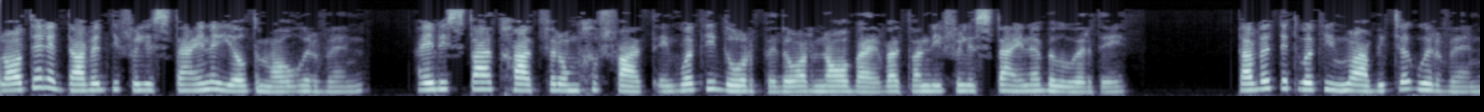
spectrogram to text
Later het David die Filisteine heeltemal oorwin. Hy het die stad gehad vir hom gevat en ook die dorpe daar nabij wat aan die Filisteine behoorde. David het ook die Moabite oorwin.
